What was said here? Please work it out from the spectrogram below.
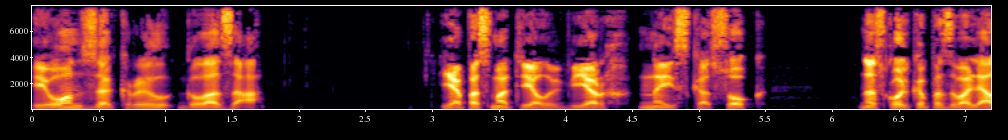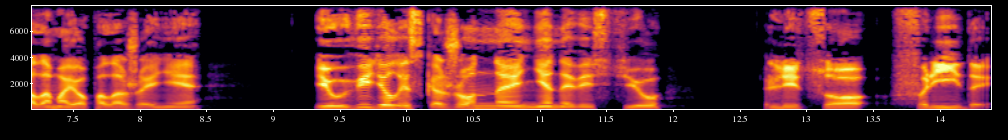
и он закрыл глаза. Я посмотрел вверх, наискосок, насколько позволяло мое положение, и увидел искаженное ненавистью лицо Фриды.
